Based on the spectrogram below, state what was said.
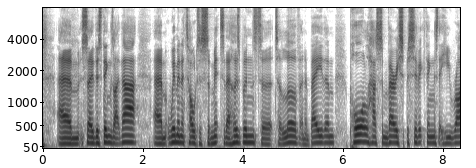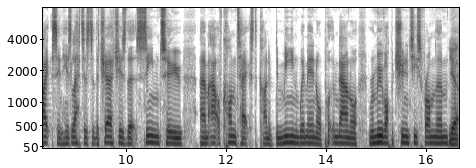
um, so there's things like that. Um, women are told to submit to their husbands, to to love and obey them. Paul has some very specific things that he writes in his letters to the churches that seem to, um, out of context, kind of demean women or put them down or remove opportunities from them. Yeah.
